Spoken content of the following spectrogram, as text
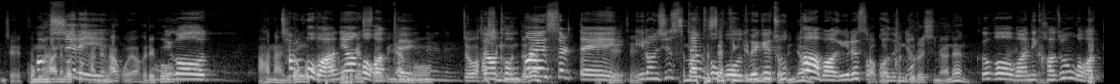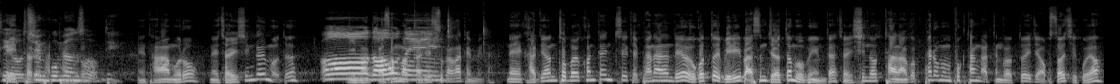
이제 공유하는 것도 확실히 가능하고요. 그리고 이거 아, 나 이런 참고 것도 많이 한것 모르겠어. 같아. 그냥 뭐 네네. 또 제가 하시는 분들은 던파했을 때 이제 이런 시스템 스마트 보고 세팅 기능이 되게 있거든요. 좋다 막저 버튼 이랬었거든요. 누르시면은 그거 네, 많이 이제 가져온 것 같아요. 빅데이터를 지금 바탕으로. 보면서. 네, 다음으로 네, 저희 싱글 모드 어 2막과 3막까지 나오네. 추가가 됩니다. 네, 가디언 토벌 컨텐츠 개편하는데요. 이것도 미리 말씀드렸던 부분입니다. 저희 신호탄하고 페로몬 폭탄 같은 것도 이제 없어지고요.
